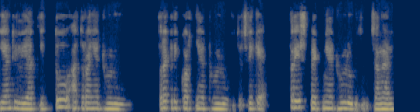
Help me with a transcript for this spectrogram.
yang dilihat itu aturannya dulu, track recordnya dulu gitu. Jadi kayak trace backnya dulu gitu. Jangan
